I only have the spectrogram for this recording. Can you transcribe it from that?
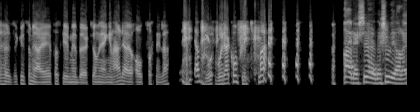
Det høres ikke ut som jeg får skrive mye bøker om den gjengen her, de er jo altfor snille. Hvor, hvor, er konfliktene? Nei, det er, ikke, det er ikke mye av det.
